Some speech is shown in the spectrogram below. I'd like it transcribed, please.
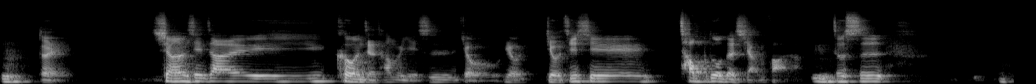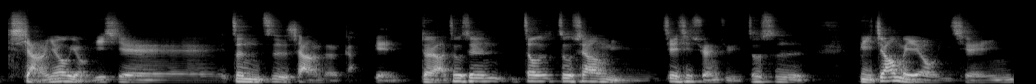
嗯，对。像现在柯文哲他们也是有有有这些差不多的想法了。嗯，就是想要有一些政治上的改变。对啊，就先就就像你。这次选举就是比较没有以前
